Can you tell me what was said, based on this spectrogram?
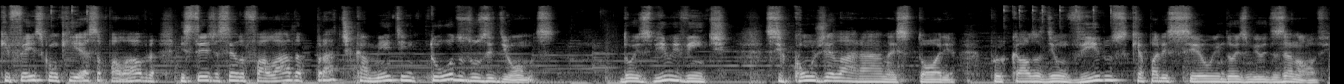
que fez com que essa palavra esteja sendo falada praticamente em todos os idiomas. 2020 se congelará na história por causa de um vírus que apareceu em 2019.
